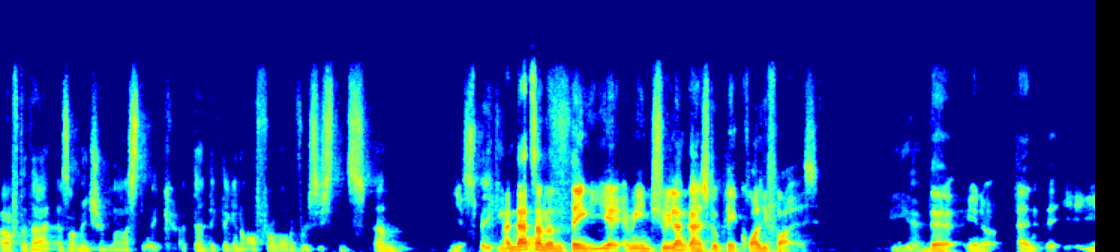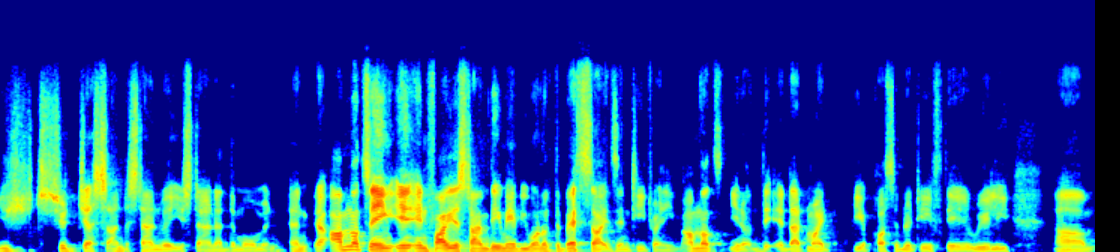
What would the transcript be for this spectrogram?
after that, as I mentioned last week, I don't think they're going to offer a lot of resistance. Um, yeah. Speaking, and that's of, another thing. Yeah, I mean, Sri Lanka has to play qualifiers. Yeah, the you know, and you should just understand where you stand at the moment. And I'm not saying in, in five years' time they may be one of the best sides in T20. I'm not, you know, that might be a possibility if they really um,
